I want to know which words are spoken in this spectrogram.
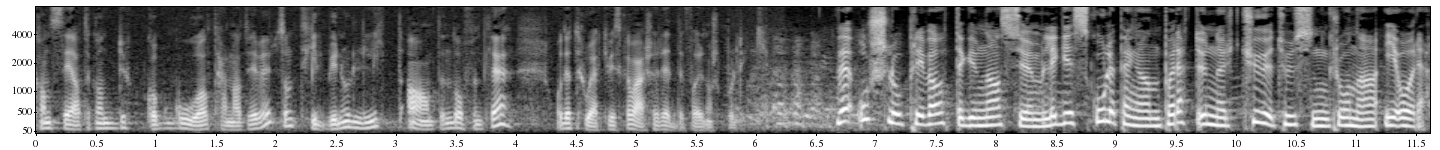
kan se at det kan dukke opp gode alternativer som tilbyr noe litt annet enn det offentlige, og det tror jeg ikke vi skal være så redde for i norsk politikk. Ved Oslo private gymnasium ligger skolepengene på rett under 20 000 kroner i året.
